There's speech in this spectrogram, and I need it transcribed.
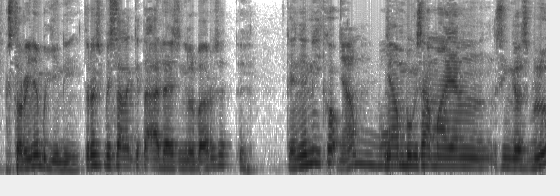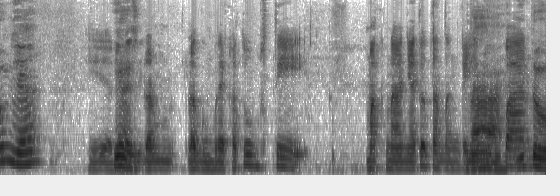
Storynya begini. Terus misalnya kita ada single baru set, eh, kayaknya nih kok Nyambung. nyambung sama yang single sebelumnya. Iya, Iya dan, sih? dan lagu mereka tuh mesti maknanya tuh tentang Nah, kehidupan, itu.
